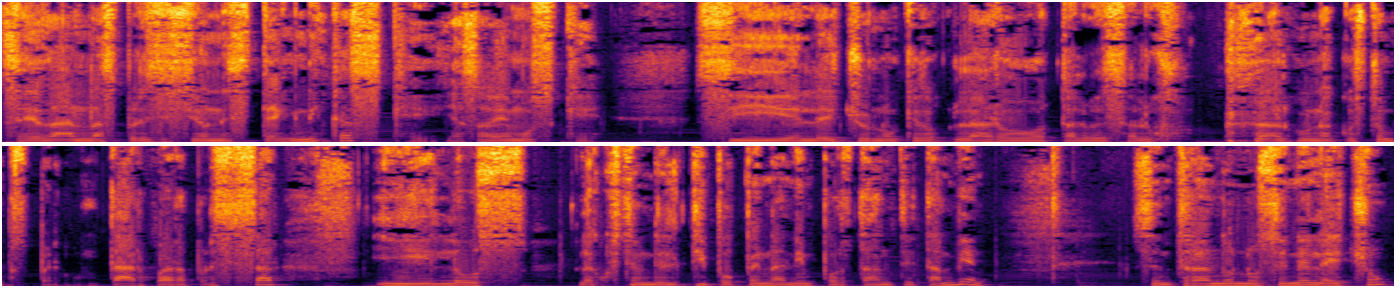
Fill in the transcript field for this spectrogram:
Se dan las precisiones técnicas, que ya sabemos que si el hecho no quedó claro, tal vez algo, alguna cuestión, pues preguntar para precisar. Y los, la cuestión del tipo penal importante también. Centrándonos en el hecho,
